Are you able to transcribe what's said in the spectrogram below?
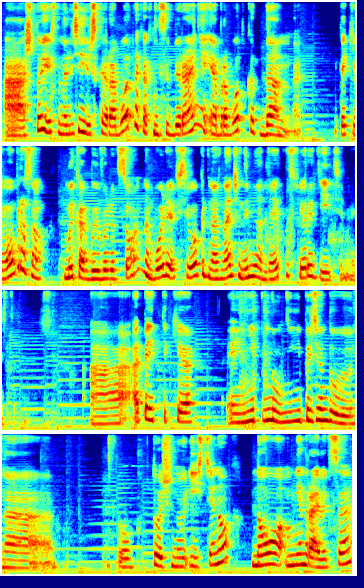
А что есть аналитическая работа, как не собирание и обработка данных? И таким образом мы как бы эволюционно более всего предназначены именно для этой сферы деятельности. А, опять-таки, э, не, ну, не претендую на точную истину, но мне нравится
